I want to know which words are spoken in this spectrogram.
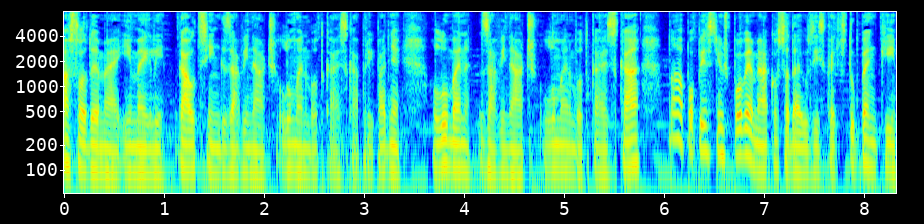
A sledujeme aj e-maily gaucing zavináč lumen.sk prípadne lumen zavináč lumen.sk. No a po piesni už povieme, ako sa dajú získať vstupenky,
